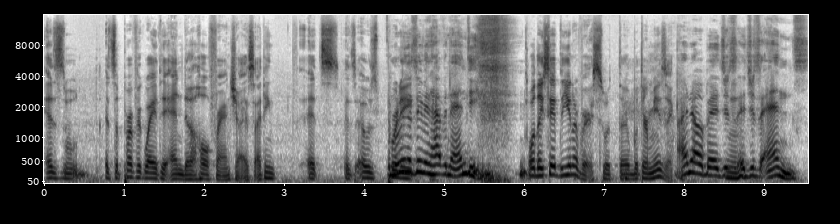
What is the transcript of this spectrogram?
is it's a perfect way to end the whole franchise. I think it's, it's it was The movie pretty doesn't even have an ending. well. They saved the universe with the with their music. I know, but it just it just ends.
